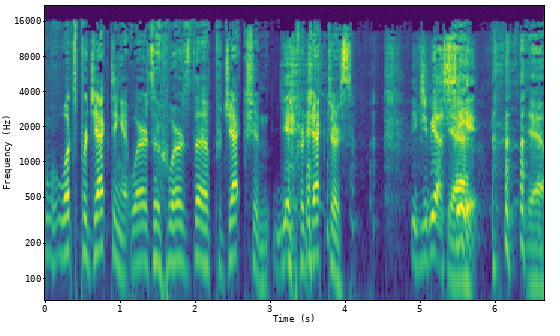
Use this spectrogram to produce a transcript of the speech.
What's projecting it? Where's the, where's the projection? Yeah. Projectors. You should be able to Yeah. see it. yeah.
